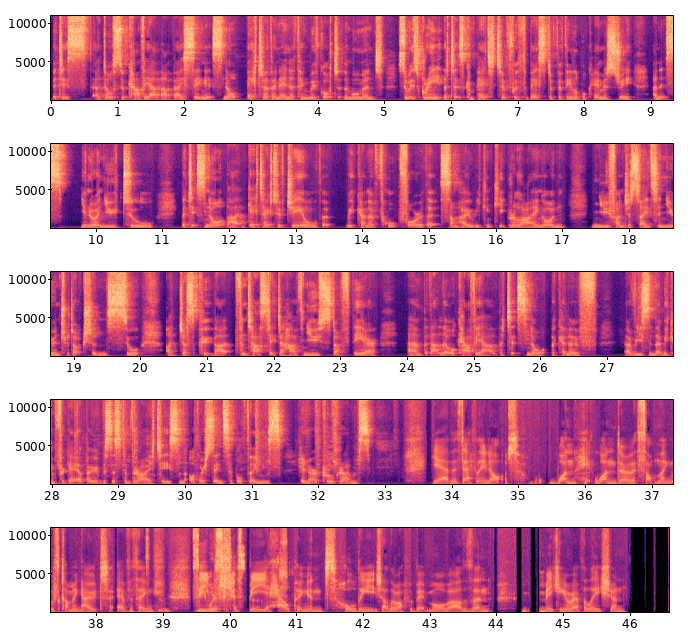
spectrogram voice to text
But it's I'd also caveat that by saying it's not better than anything we've got at the moment. So it's great that it's competitive with the best of available chemistry and it's you know a new tool, but it's not that get out of jail that we kind of hope for that somehow we can keep relying on new fungicides and new introductions. So I'd just put that fantastic to have new stuff there um, but that little caveat that it's not the kind of a reason that we can forget about resistant varieties and other sensible things in our programs. Yeah, there's definitely not one hit wonder with something that's coming out. Everything mm, seems to just be helping and holding each other up a bit more rather than making a revelation.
